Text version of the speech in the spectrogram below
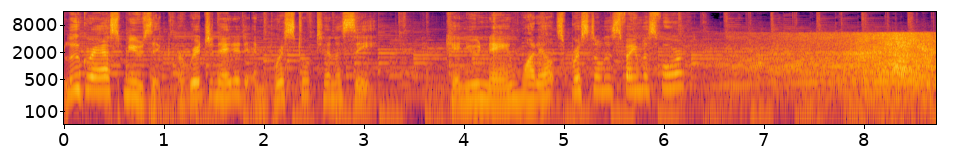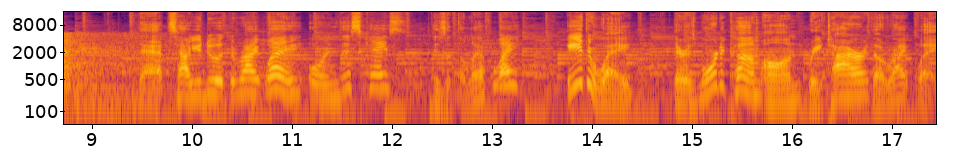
Bluegrass music originated in Bristol, Tennessee. Can you name what else Bristol is famous for? That's how you do it the right way, or in this case, is it the left way? Either way, there is more to come on Retire the Right Way.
